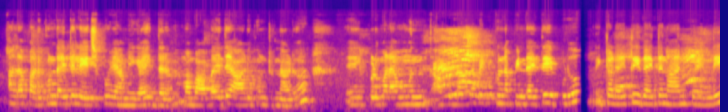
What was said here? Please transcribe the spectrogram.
అలా పడుకుండా అయితే లేచిపోయాము ఇక ఇద్దరం. మా బాబాయ్ అయితే ఆడుకుంటున్నాడు ఇప్పుడు మనం ముందు అప్పుడు నానబెట్టుకున్న పిండి అయితే ఇప్పుడు ఇక్కడైతే ఇదైతే నానిపోయింది.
